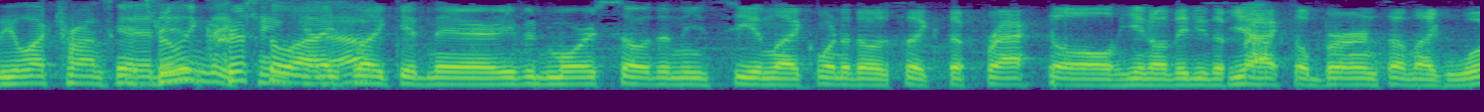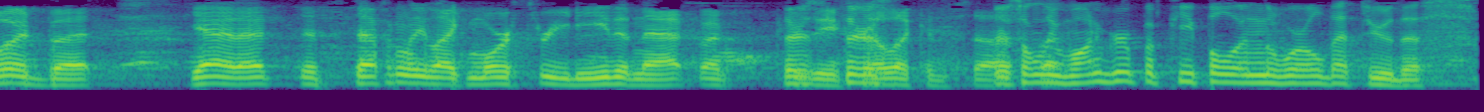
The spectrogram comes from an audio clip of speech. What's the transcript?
The electrons get It's really in, they can't get crystallized like in there, even more so than you'd see in like one of those like the fractal, you know, they do the Yeah. fractal burns on like wood, but yeah, that it's definitely like more 3D than that, but there's, the there's, acrylic and stuff. there's only but- one group of people in the world that do this.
